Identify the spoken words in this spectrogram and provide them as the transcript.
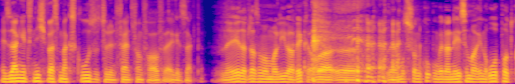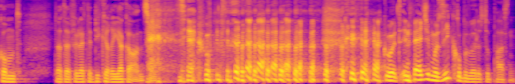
Wir sagen jetzt nicht, was Max Kruse zu den Fans vom VfL gesagt hat. Nee, das lassen wir mal lieber weg, aber äh, er muss schon gucken, wenn er nächste Mal in Ruhrpott dass er vielleicht eine dickere Jacke anzieht. Sehr gut. ja, gut. In welche Musikgruppe würdest du passen?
